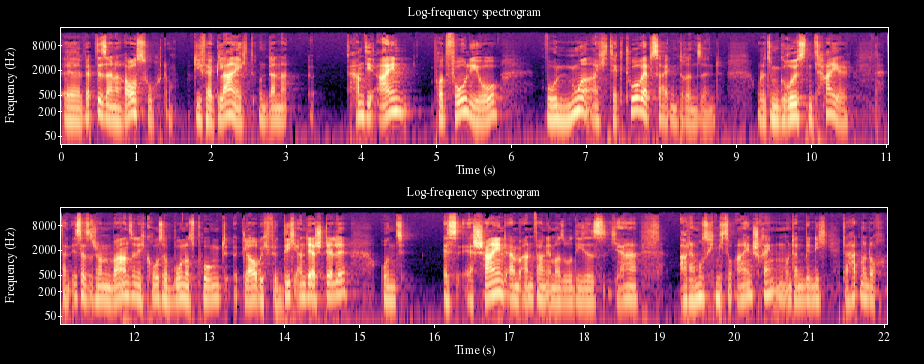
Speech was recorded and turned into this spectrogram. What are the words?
äh, Webdesigner raussucht und die vergleicht und dann äh, haben die ein Portfolio, wo nur Architekturwebseiten drin sind oder zum größten Teil, dann ist das schon ein wahnsinnig großer Bonuspunkt, glaube ich, für dich an der Stelle. Und es erscheint am Anfang immer so dieses, ja, aber da muss ich mich so einschränken und dann bin ich, da hat man doch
